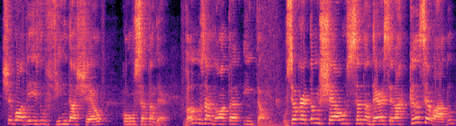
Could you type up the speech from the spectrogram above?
chegou a vez do fim da Shell com o Santander. Vamos à nota então. O seu cartão Shell Santander será cancelado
